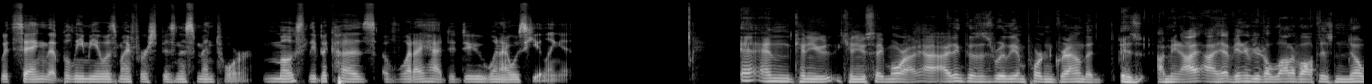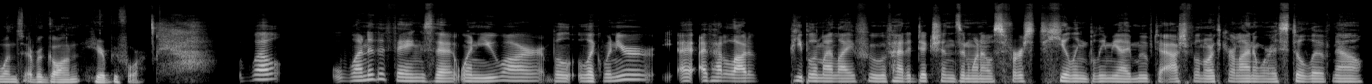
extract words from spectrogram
with saying that bulimia was my first business mentor, mostly because of what I had to do when I was healing it. And can you can you say more? I, I think this is really important ground that is. I mean, I, I have interviewed a lot of authors. No one's ever gone here before. Well, one of the things that when you are like when you're, I, I've had a lot of people in my life who have had addictions, and when I was first healing bulimia, I moved to Asheville, North Carolina, where I still live now.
